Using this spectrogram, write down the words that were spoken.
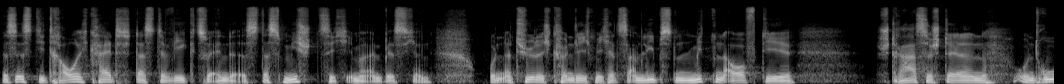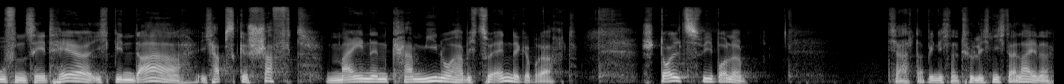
es ist die Traurigkeit, dass der Weg zu Ende ist. Das mischt sich immer ein bisschen. Und natürlich könnte ich mich jetzt am liebsten mitten auf die Straße stellen und rufen, seht her, ich bin da, ich hab's geschafft, meinen Camino habe ich zu Ende gebracht. Stolz wie Bolle. Tja, da bin ich natürlich nicht alleine.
